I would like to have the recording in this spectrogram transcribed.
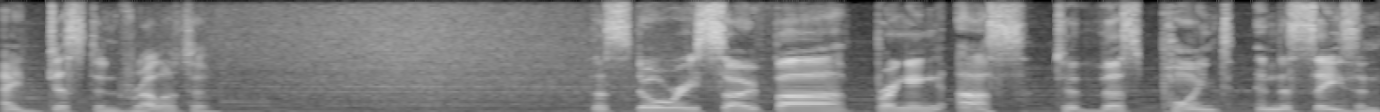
a distant relative. The story so far bringing us to this point in the season.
